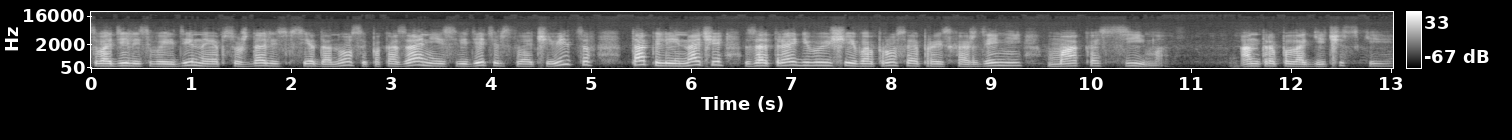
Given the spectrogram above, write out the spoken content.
сводились воедино и обсуждались все доносы, показания и свидетельства очевидцев, так или иначе затрагивающие вопросы о происхождении Мака Сима. Антропологические,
